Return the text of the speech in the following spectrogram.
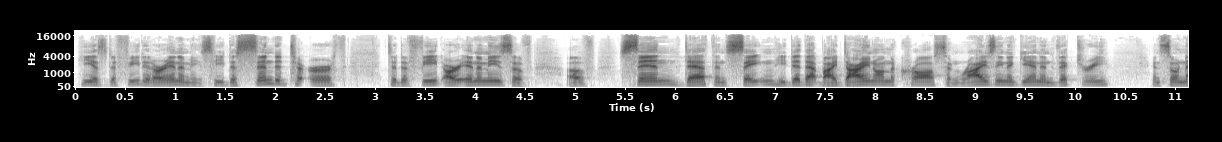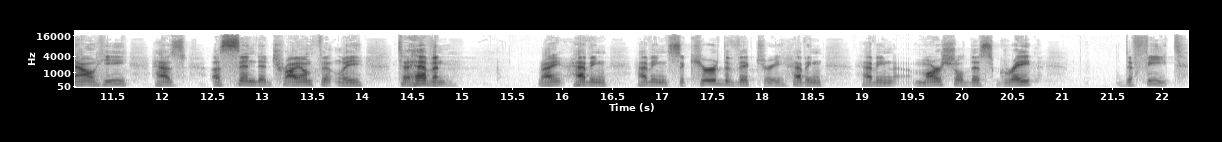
He has defeated our enemies. He descended to earth to defeat our enemies of, of sin, death, and Satan. He did that by dying on the cross and rising again in victory. And so now he has ascended triumphantly to heaven, right? Having, having secured the victory, having, having marshaled this great defeat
